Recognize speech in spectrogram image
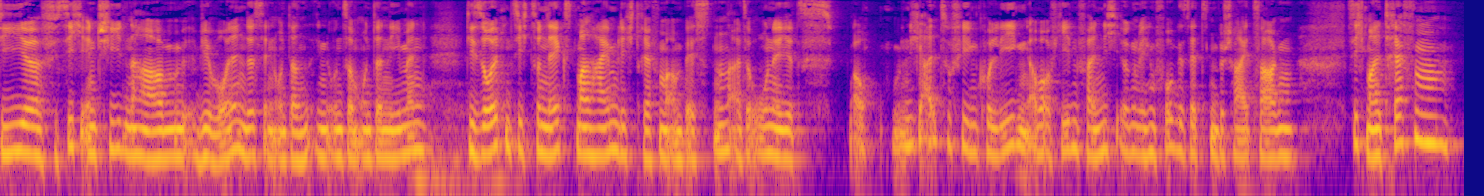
die für sich entschieden haben, wir wollen das in, unter, in unserem Unternehmen. Die sollten sich zunächst mal heimlich treffen am besten, also ohne jetzt auch nicht allzu vielen Kollegen, aber auf jeden Fall nicht irgendwelchen Vorgesetzten Bescheid sagen, sich mal treffen,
